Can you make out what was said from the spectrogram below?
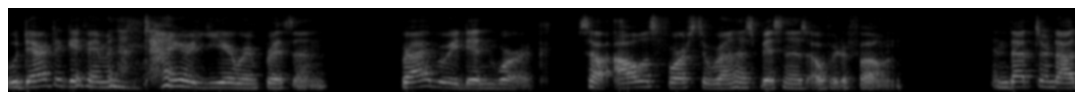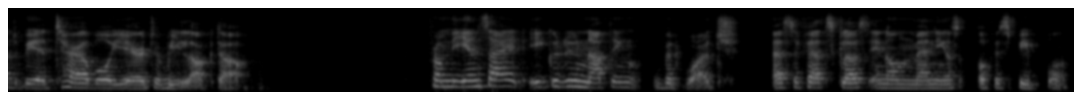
who dared to give him an entire year in prison. Bribery didn't work, so Al was forced to run his business over the phone. And that turned out to be a terrible year to be locked up. From the inside, he could do nothing but watch, as the feds closed in on many of his people.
